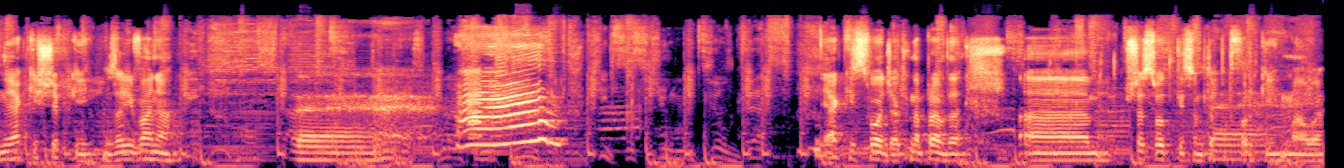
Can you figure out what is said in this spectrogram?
No jaki szybki, zaliwania. Jaki słodziak, naprawdę. Eee, przesłodkie są te potworki małe.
